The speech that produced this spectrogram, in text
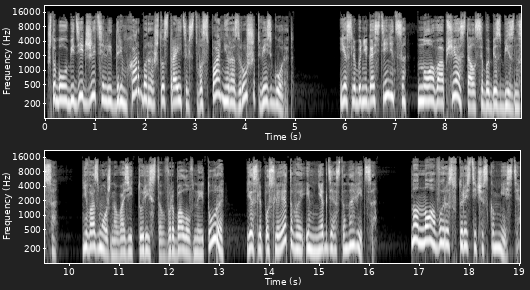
чтобы убедить жителей Дрим-Харбора, что строительство СПА не разрушит весь город. Если бы не гостиница, Ноа вообще остался бы без бизнеса. Невозможно возить туристов в рыболовные туры, если после этого им негде остановиться. Но Ноа вырос в туристическом месте.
